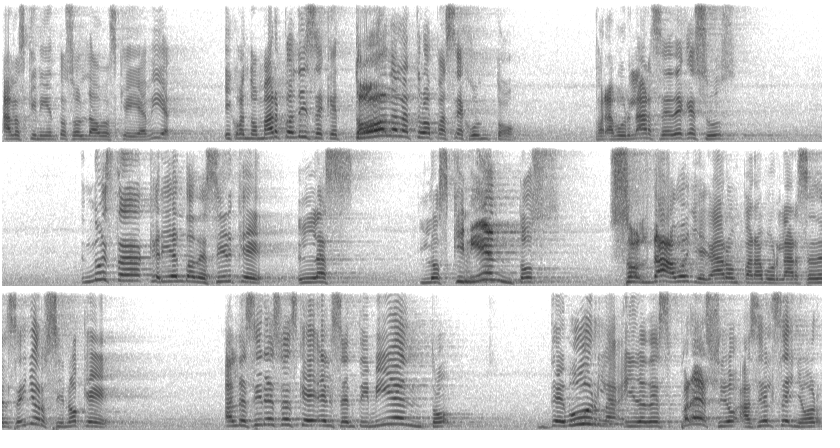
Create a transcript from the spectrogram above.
a los 500 soldados que había. Y cuando Marcos dice que toda la tropa se juntó para burlarse de Jesús, no está queriendo decir que los 500 soldados llegaron para burlarse del Señor, sino que al decir eso es que el sentimiento de burla y de desprecio hacia el Señor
